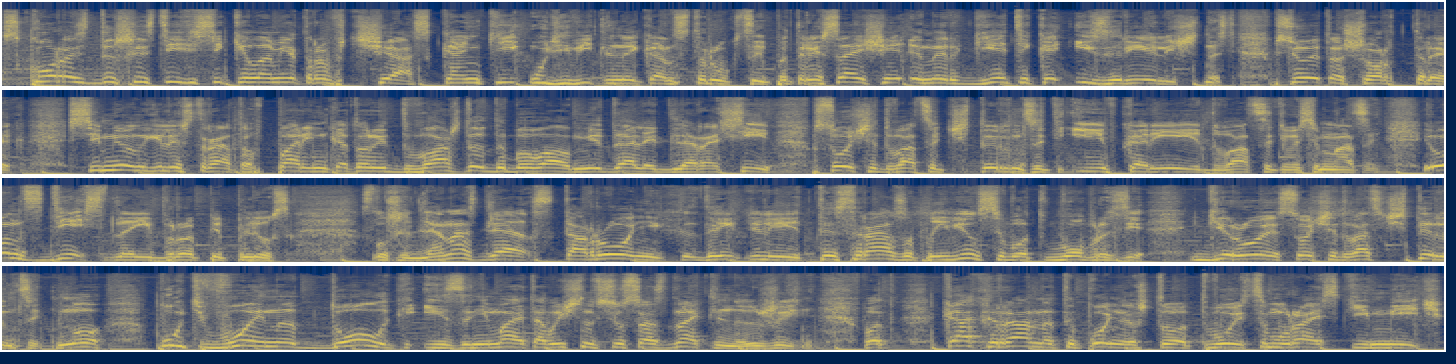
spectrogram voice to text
Скорость до 60 км в час, коньки удивительной конструкции, потрясающая энергетика и зрелищность. Все это шорт-трек. Семен Елистратов, парень, который дважды добывал медали для России в Сочи 2014 и в Корее 2018. И он здесь, на Европе+. плюс. Слушай, для нас, для сторонних зрителей, ты сразу появился вот в образе героя Сочи 2014. Но путь воина долг и занимает обычно всю сознательную жизнь. Вот как рано ты понял, что твой самурайский меч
